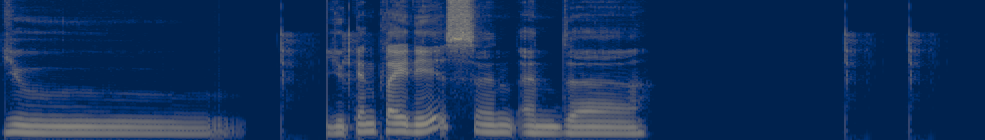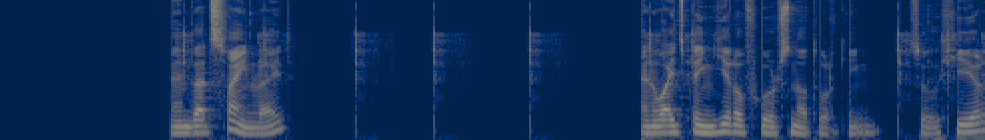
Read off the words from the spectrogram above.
you you can play this and and uh, and that's fine, right? And white playing here, of course, not working. So here.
